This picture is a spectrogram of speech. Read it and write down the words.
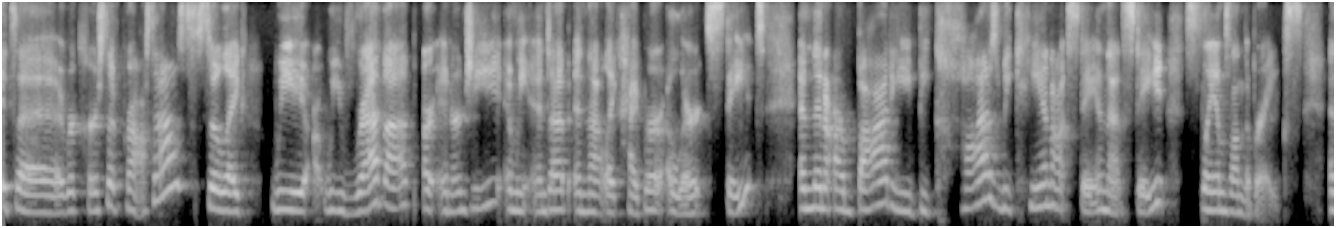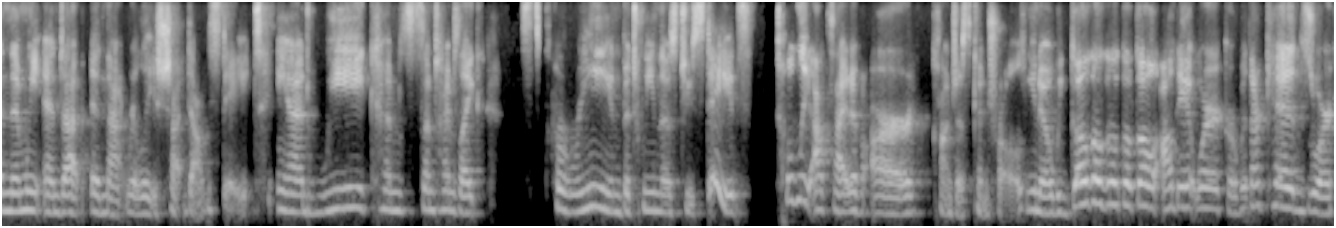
it's a recursive process. So like we we rev up our energy and we end up in that like hyper alert state. And then our body because we cannot stay in that state slams on the brakes. And then we end up in that really shut down state. And we can sometimes like careen between those two states totally outside of our conscious control. You know, we go, go, go, go, go all day at work or with our kids or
